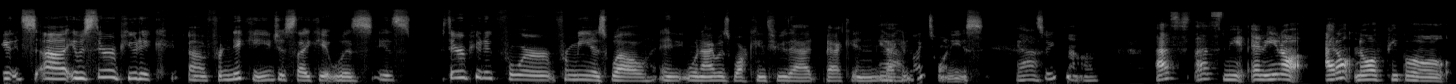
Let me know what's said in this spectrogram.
it's uh it was therapeutic uh for nikki just like it was is therapeutic for for me as well and when i was walking through that back in back in my 20s Yeah. so yeah That's that's neat. And you know, I don't know if people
